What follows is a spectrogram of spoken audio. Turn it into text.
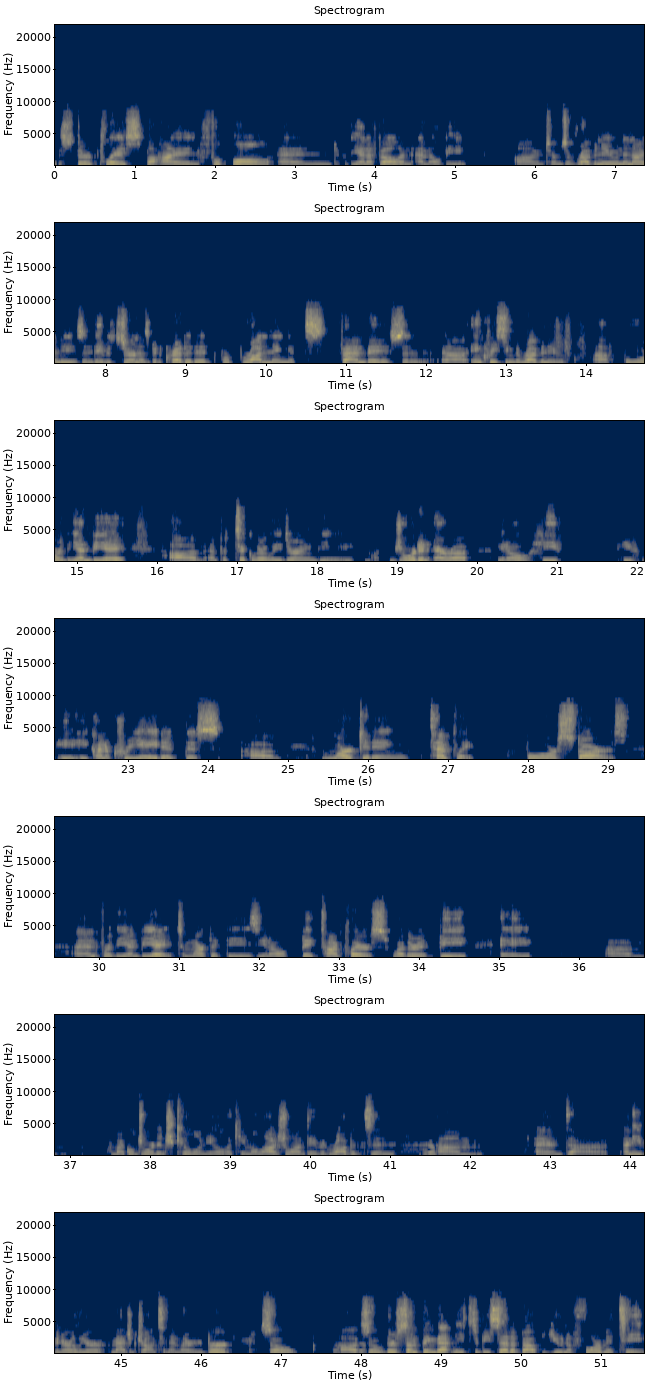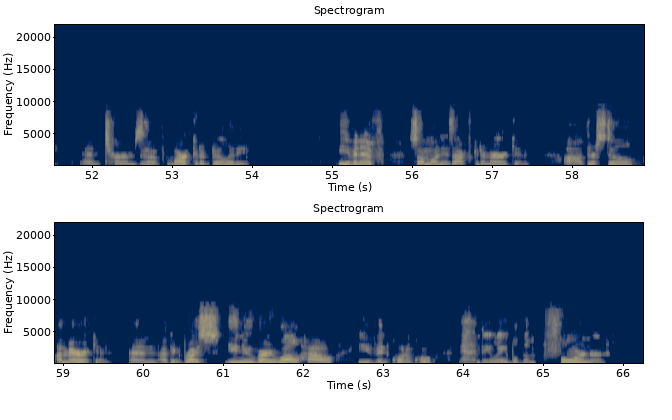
is third place behind football and the NFL and MLB uh, in terms of revenue in the 90s. And David Stern has been credited for broadening its fan base and uh, increasing the revenue uh, for the NBA. Um, and particularly during the Jordan era, you know, he he he, he kind of created this uh, marketing template for stars and for the NBA to market these, you know, big time players, whether it be a um, Michael Jordan, Shaquille O'Neal, Hakeem Olajuwon, David Robinson, yeah. um, and uh, and even earlier Magic Johnson and Larry Bird. So, uh, yeah. so there's something that needs to be said about uniformity in terms of marketability. Even if someone is African American, uh, they're still American. And I think Bryce, you knew very well how even quote unquote they labeled them foreigner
